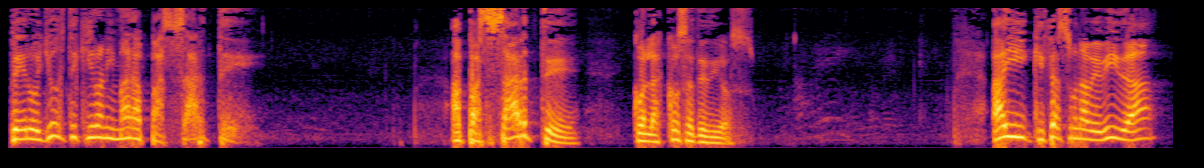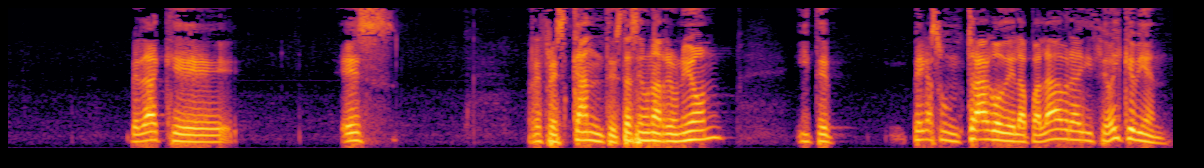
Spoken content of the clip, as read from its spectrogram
Pero yo te quiero animar a pasarte, a pasarte con las cosas de Dios. Hay quizás una bebida, ¿verdad? Que es refrescante. Estás en una reunión y te pegas un trago de la palabra y dices, ¡ay, qué bien!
